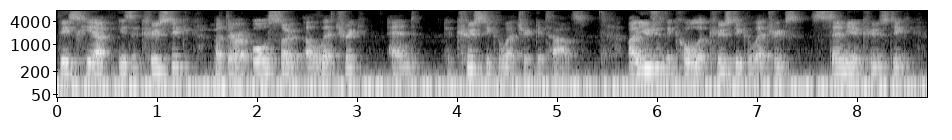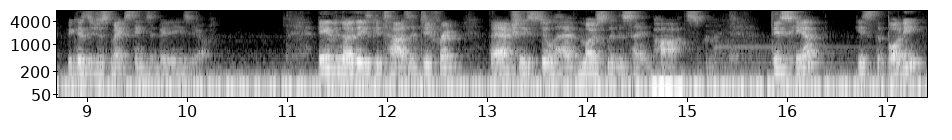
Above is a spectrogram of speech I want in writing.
This here is acoustic, but there are also electric and acoustic electric guitars. I usually call acoustic electrics semi-acoustic because it just makes things a bit easier. Even though these guitars are different, they actually still have mostly the same parts. This here is the body.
